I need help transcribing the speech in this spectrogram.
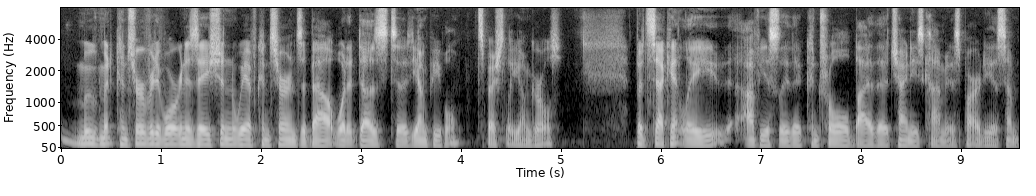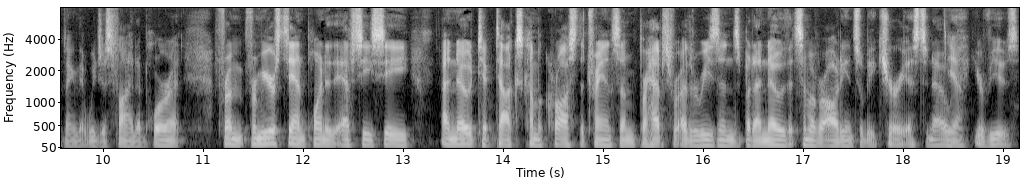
movement conservative organization, we have concerns about what it does to young people, especially young girls. But secondly, obviously, the control by the Chinese Communist Party is something that we just find abhorrent. From from your standpoint of the FCC, I know TikTok's come across the transom, perhaps for other reasons, but I know that some of our audience will be curious to know yeah. your views.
